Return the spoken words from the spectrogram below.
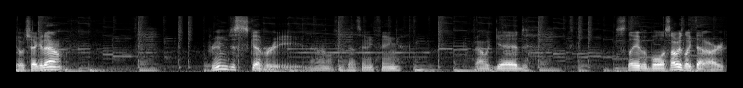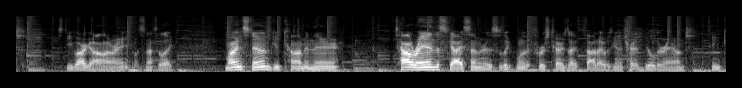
Go check it out. Grim Discovery. No, I don't think that's anything. Balaged. Bolas. I always like that art. Steve Argyle, alright. What's not to like? Mind Stone, good common there. Talrand the Sky Summoner. This was like one of the first cards I thought I was going to try to build around. I think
